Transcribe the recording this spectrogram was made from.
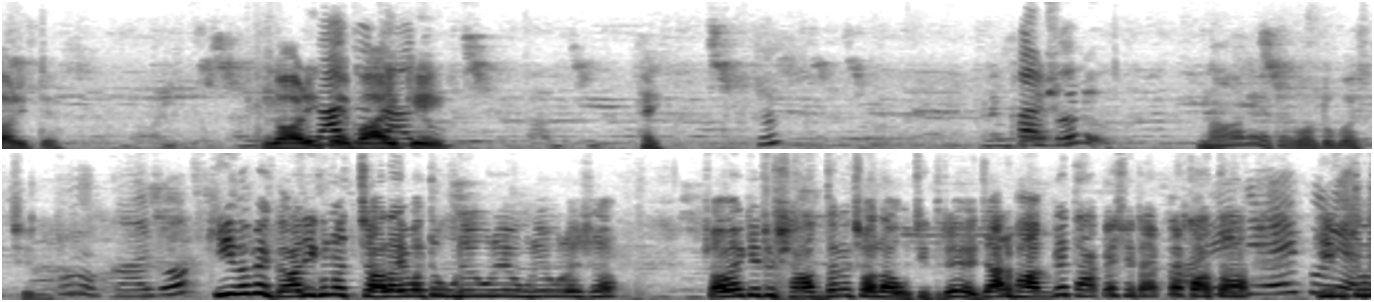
লরিতে। লরিতে? বাইকে। হ্যাঁ মানে? না রে এটা অটো বাস ছিল। কীভাবে গাড়িগুলো চালায় বলতো? উড়ে উড়ে উড়ে উড়ে সব। সবাইকে একটু সাবধানে চলা উচিত রে। যার ভাগ্যে থাকে সেটা একটা কথা। কিন্তু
